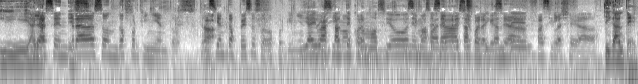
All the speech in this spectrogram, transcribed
Y, Y a la- las entradas son 2 por 500. Ah. 300 pesos o 2 por 500. Y hay Lo bastantes con- promociones, más baratas, para que sea Ticantel. fácil la llegada. Ticantel,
